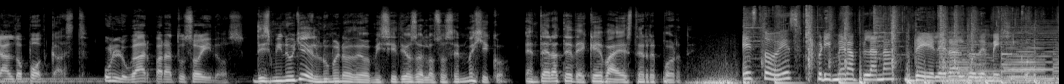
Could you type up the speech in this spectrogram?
Heraldo Podcast, un lugar para tus oídos. Disminuye el número de homicidios dolosos en México. Entérate de qué va este reporte. Esto es Primera Plana de El Heraldo de México.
